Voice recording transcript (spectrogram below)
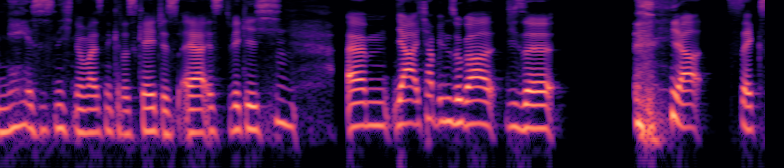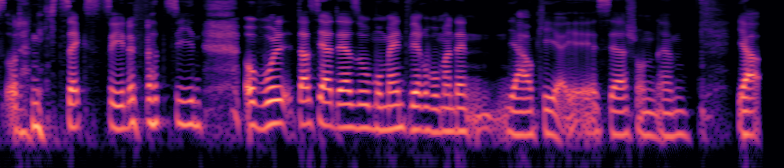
nee, es ist nicht nur, weil es Nicolas Cage ist. Er ist wirklich, hm. ähm, ja, ich habe ihm sogar diese, ja, Sex oder nicht Sex-Szene verziehen. Obwohl das ja der so Moment wäre, wo man dann, ja, okay, er ist ja schon, ähm, ja,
